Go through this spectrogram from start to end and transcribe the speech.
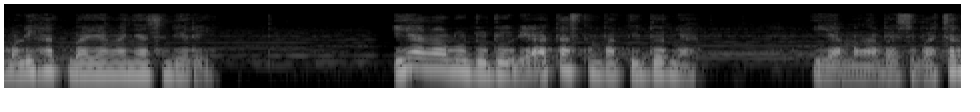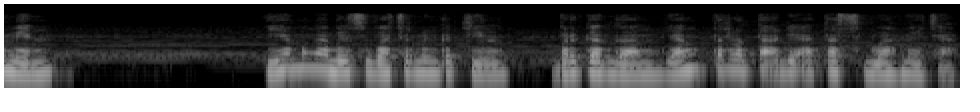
melihat bayangannya sendiri. Ia lalu duduk di atas tempat tidurnya. Ia mengambil sebuah cermin. Ia mengambil sebuah cermin kecil bergagang yang terletak di atas sebuah meja.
